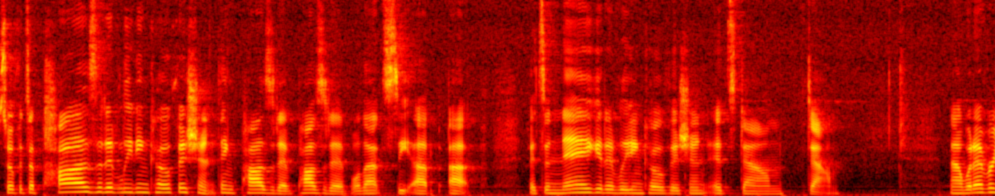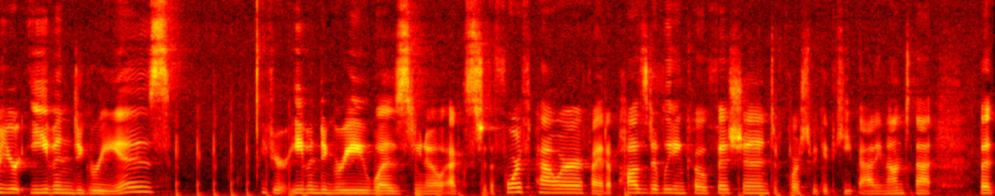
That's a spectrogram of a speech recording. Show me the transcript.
So if it's a positive leading coefficient, think positive, positive. Well, that's the up, up. If it's a negative leading coefficient, it's down, down. Now, whatever your even degree is, if your even degree was, you know, x to the fourth power, if I had a positive leading coefficient, of course we could keep adding on to that, but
